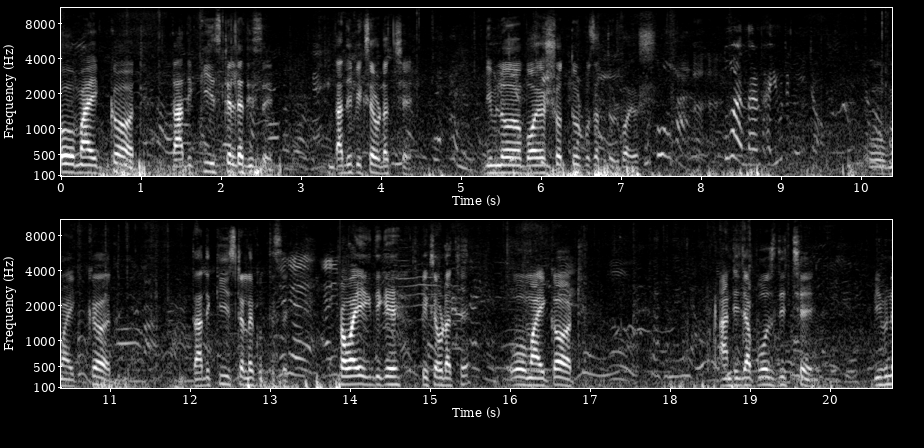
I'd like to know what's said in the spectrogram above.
ও মাই গড, দাদি কি স্টাইলটা দিছে? দাদি পিকচার ওঠাচ্ছে। নিম্ন বয়স সত্তর, পঁচাত্তর বয়স। Oh মাই গড তাদের কি স্টাইলটা করতেছে? সবাই একদিকে পিকচার উঠাচ্ছে ও মাই গড আন্টি যা পোজ দিচ্ছে, বিভিন্ন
